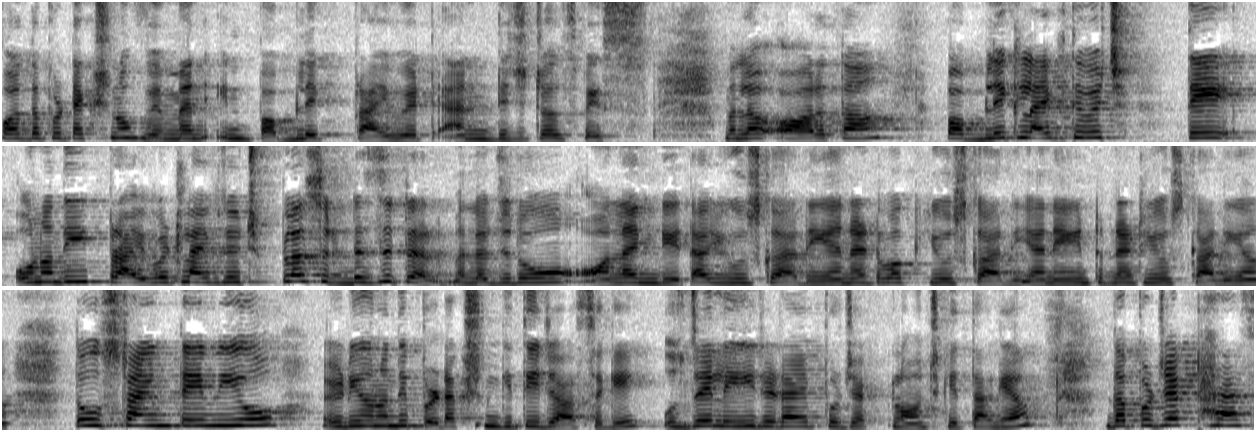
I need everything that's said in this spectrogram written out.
for the protection of woman in public private and digital space ਮਤਲਬ ਔਰਤਾਂ ਪਬਲਿਕ ਲਾਈਫ ਦੇ ਵਿੱਚ ਤੇ ਉਹਨਾਂ ਦੀ ਪ੍ਰਾਈਵੇਟ ਲਾਈਫ ਦੇ ਵਿੱਚ ਪਲੱਸ ਡਿਜੀਟਲ ਮਤਲਬ ਜਦੋਂ ਆਨਲਾਈਨ ਡਾਟਾ ਯੂਜ਼ ਕਰ ਰਹੀਆਂ ਨੈਟਵਰਕ ਯੂਜ਼ ਕਰ ਰਹੀਆਂ ਨੇ ਇੰਟਰਨੈਟ ਯੂਜ਼ ਕਰ ਰਹੀਆਂ, ਤਾਂ ਉਸ ਟਾਈਮ ਤੇ ਵੀ ਉਹ ਜਿਹੜੀ ਉਹਨਾਂ ਦੀ ਪ੍ਰੋਟੈਕਸ਼ਨ ਕੀਤੀ ਜਾ ਸਕੇ ਉਸ ਦੇ ਲਈ ਜਿਹੜਾ ਇਹ ਪ੍ਰੋਜੈਕਟ ਲਾਂਚ ਕੀਤਾ ਗਿਆ। The project has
